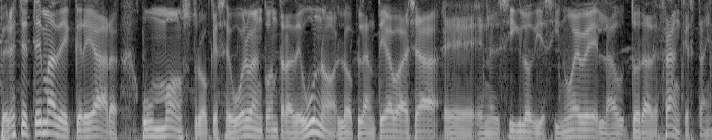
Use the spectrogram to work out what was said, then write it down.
Pero este tema de crear un monstruo que se vuelva en contra de uno lo planteaba ya eh, en el siglo XIX la autora de Frankenstein.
